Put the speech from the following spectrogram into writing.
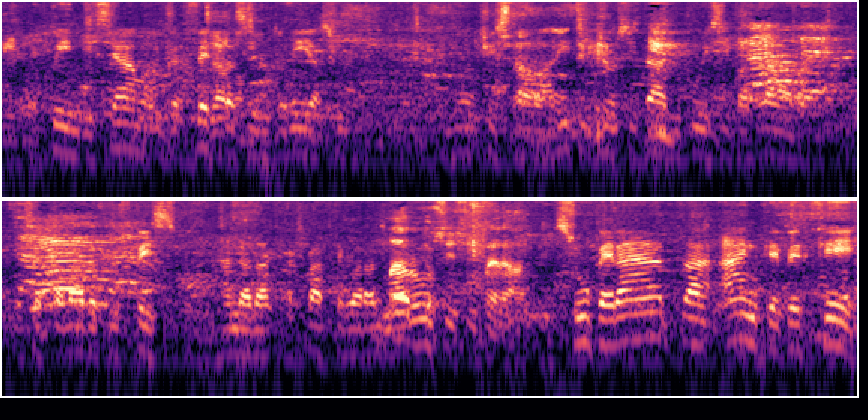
e quindi siamo in perfetta sintonia su non ci sta la litigiosità di cui si parlava, si è parlato più spesso, è andata a parte 48 Marosi superati. superata anche perché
